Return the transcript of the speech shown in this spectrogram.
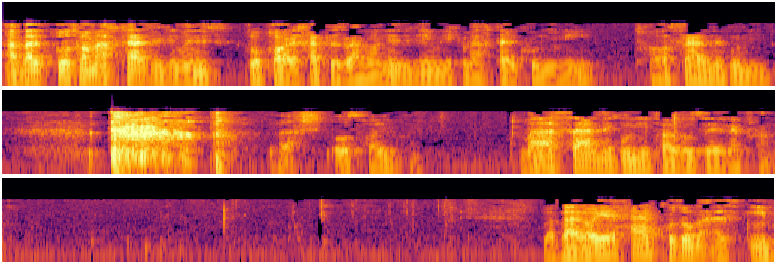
اول دو تا مقطع دیدیم یعنی دو پاره خط زمانی دیدیم یک مقطع کنونی تا سرنگونی ببخشید عذرخواهی می‌کنم. و از سرنگونی تا روز رفراندوم. و برای هر کدوم از این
